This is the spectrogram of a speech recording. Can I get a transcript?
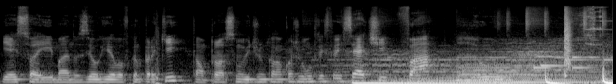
E é isso aí, manos. Eu, Ria, vou ficando por aqui. Então, próximo vídeo no canal Cachorro 337. Falou!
